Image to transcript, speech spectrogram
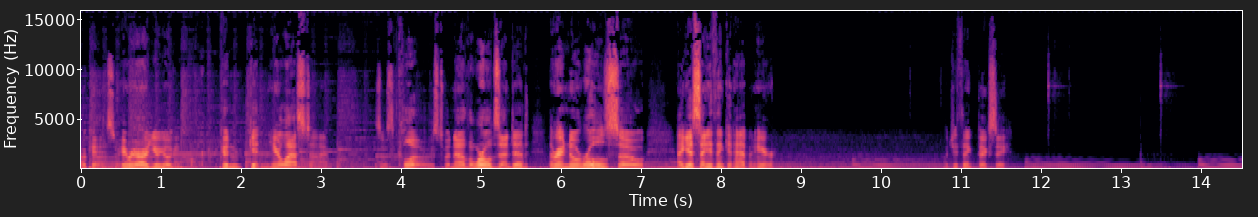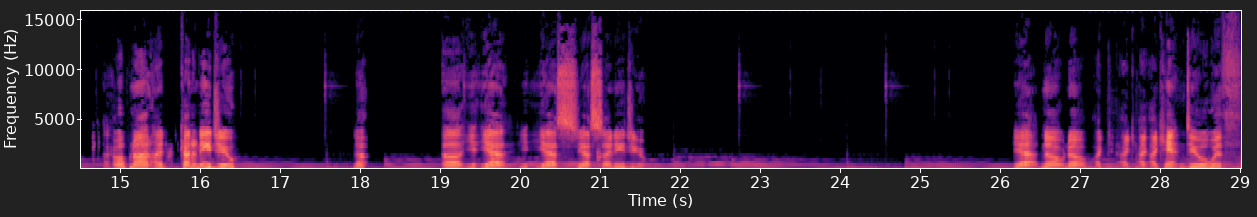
Okay, so here we are at Yoyogi Park. We couldn't get in here last time because it was closed, but now the world's ended. There ain't no rules, so I guess anything can happen here. What do you think, Pixie? I hope not. I kind of need you. No. Uh, yeah. yes, yes, I need you. Yeah, no, no. I, I, I can't deal with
